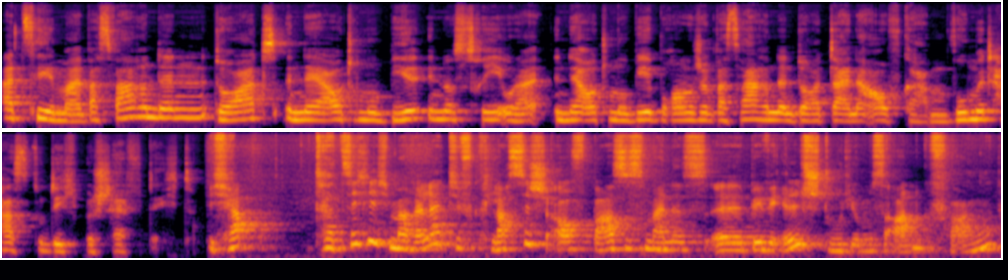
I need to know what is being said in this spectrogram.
Erzähl mal, was waren denn dort in der Automobilindustrie oder in der Automobilbranche, was waren denn dort deine Aufgaben? Womit hast du dich beschäftigt? Ich habe tatsächlich mal relativ klassisch auf Basis meines äh, BWL-Studiums angefangen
